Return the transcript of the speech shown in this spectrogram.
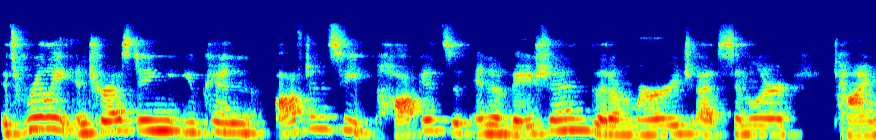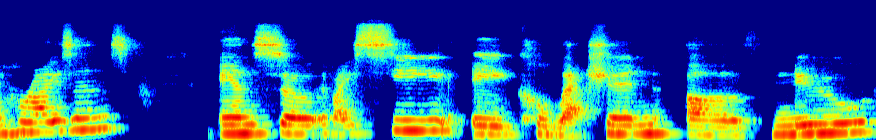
It's really interesting. You can often see pockets of innovation that emerge at similar time horizons. And so, if I see a collection of new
